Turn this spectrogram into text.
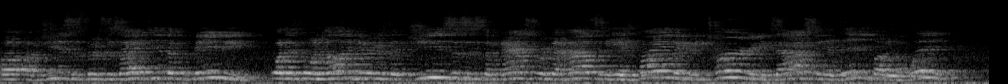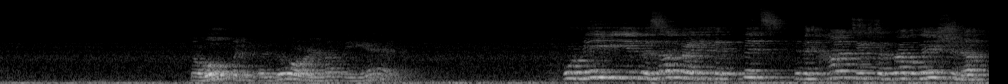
uh, of Jesus. There's this idea that maybe what is going on here is that Jesus is the master of the house and he has finally returned and he's asking, is anybody awake? To open the door and let me in. Or maybe even this other idea that fits in the context of Revelation of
